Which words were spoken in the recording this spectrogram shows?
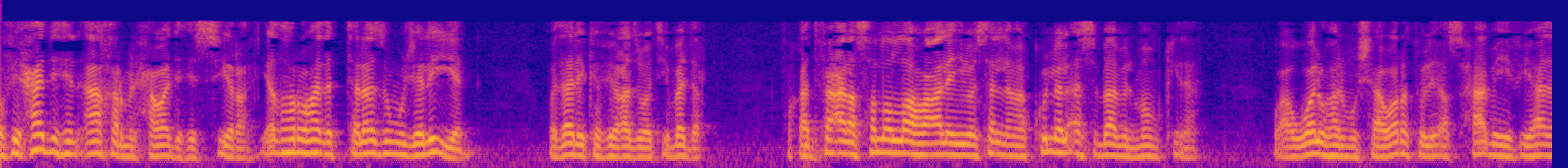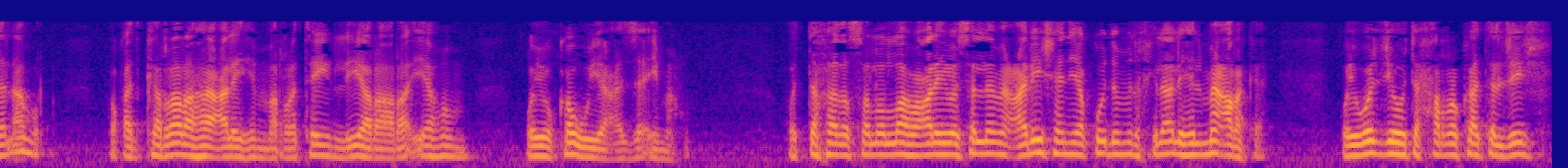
وفي حادث آخر من حوادث السيرة يظهر هذا التلازم جليا وذلك في غزوة بدر. فقد فعل صلى الله عليه وسلم كل الأسباب الممكنة وأولها المشاورة لأصحابه في هذا الأمر وقد كررها عليهم مرتين ليرى رأيهم ويقوي عزائمهم. واتخذ صلى الله عليه وسلم عريشا يقود من خلاله المعركة ويوجه تحركات الجيش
